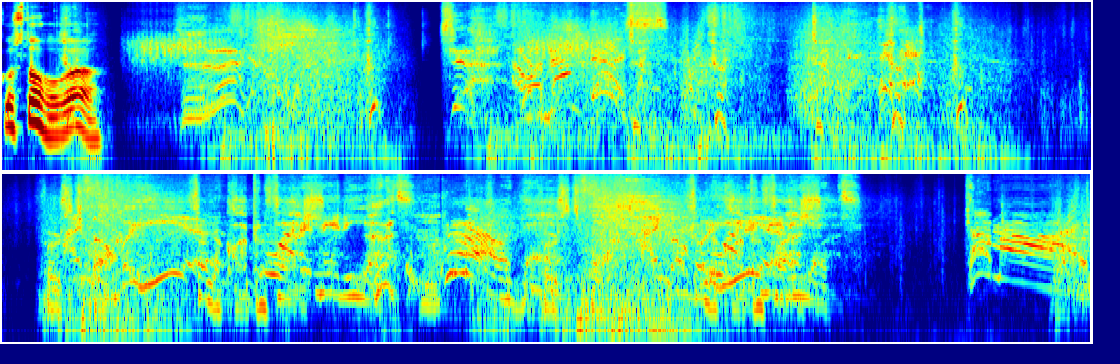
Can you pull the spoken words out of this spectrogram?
कुछ तो होगा। Thunderclap and What flash. an idiot! Now then! First fall. I'm over here, idiot! Come on!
